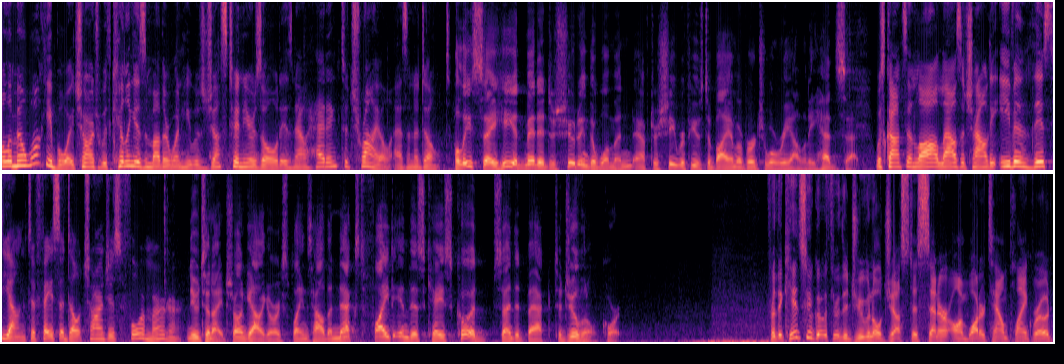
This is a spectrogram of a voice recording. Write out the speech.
Well, a Milwaukee boy charged with killing his mother when he was just 10 years old is now heading to trial as an adult. Police say he admitted to shooting the woman after she refused to buy him a virtual reality headset. Wisconsin law allows a child even this young to face adult charges for murder. New tonight, Sean Gallagher explains how the next fight in this case could send it back to juvenile court. For the kids who go through the Juvenile Justice Center on Watertown Plank Road,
